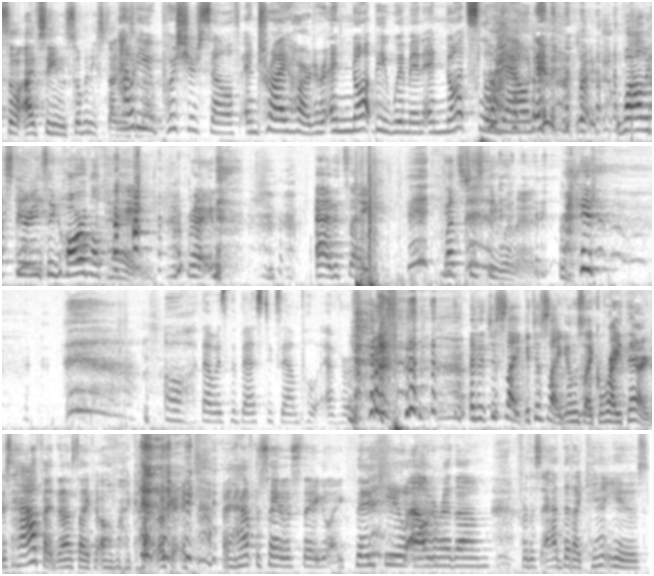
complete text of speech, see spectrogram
so I've seen so many studies. How do you push yourself and try harder and not be women and not slow down? And right, while experiencing horrible pain, right? And it's like, let's just be women, right? Oh, that was the best example ever. And it just like, it just like, it was like right there, it just happened. And I was like, oh my God, okay, I have to say this thing, like, thank you, algorithm, for this ad that I can't use,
